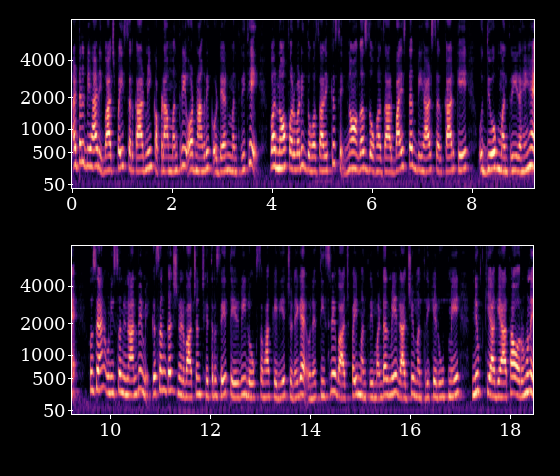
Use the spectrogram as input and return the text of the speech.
अटल बिहारी वाजपेयी सरकार में कपड़ा मंत्री और नागरिक उड्डयन मंत्री थे। वह 9 फरवरी 2021 से 9 अगस्त 2022 तक बिहार सरकार के उद्योग मंत्री रहे हैं। हुसैन उन्नीस सौ निन्यानवे में किशनगंज निर्वाचन क्षेत्र से तेरहवीं लोकसभा के लिए चुने गए। उन्हें तीसरे वाजपेयी मंत्रिमंडल में राज्य मंत्री के रूप में नियुक्त किया गया था और उन्होंने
